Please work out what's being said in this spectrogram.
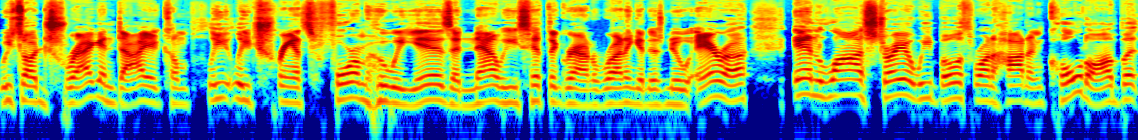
We saw Dragon Dia completely transform who he is, and now he's hit the ground running in his new era. And La Estrella, we both run hot and cold on, but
